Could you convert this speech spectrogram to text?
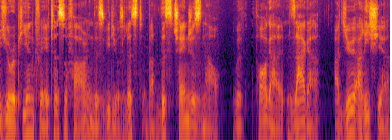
European creators so far in this video's list, but this changes now with Thorgal Saga, Adieu Aaricia,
